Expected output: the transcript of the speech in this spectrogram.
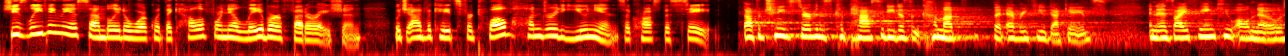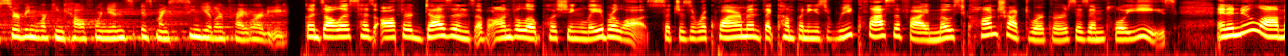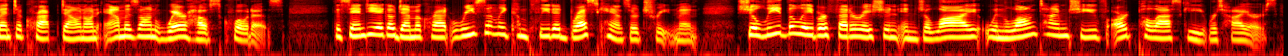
She's leaving the assembly to work with the California Labor Federation, which advocates for 1,200 unions across the state. The opportunity to serve in this capacity doesn't come up but every few decades. And as I think you all know, serving working Californians is my singular priority. Gonzalez has authored dozens of envelope pushing labor laws, such as a requirement that companies reclassify most contract workers as employees, and a new law meant to crack down on Amazon warehouse quotas. The San Diego Democrat recently completed breast cancer treatment. She'll lead the Labor Federation in July when longtime chief Art Pulaski retires.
